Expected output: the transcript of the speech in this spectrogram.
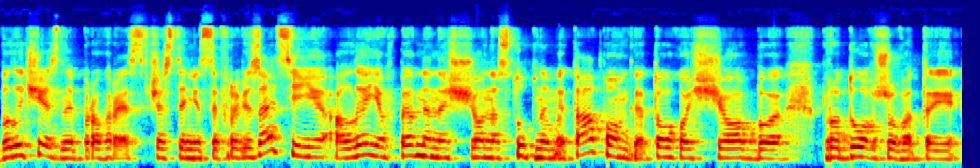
величезний прогрес в частині цифровізації, але я впевнена, що наступним етапом для того, щоб продовжувати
